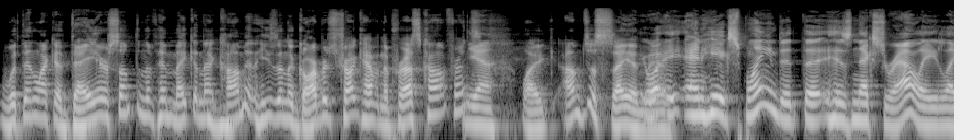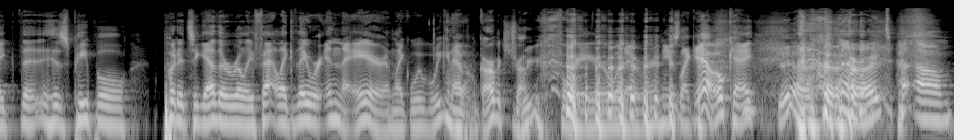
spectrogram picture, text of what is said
within like a day or something of him making Mm-hmm. that comment, he's in the garbage truck having the press conference. Yeah. Like I'm just saying, Well, man. and he explained at the his next rally, like that his people put it together really fast, like they were in the air, and like we, we can have a garbage truck for you or whatever. And he's like, yeah, okay. yeah. All right. Um,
